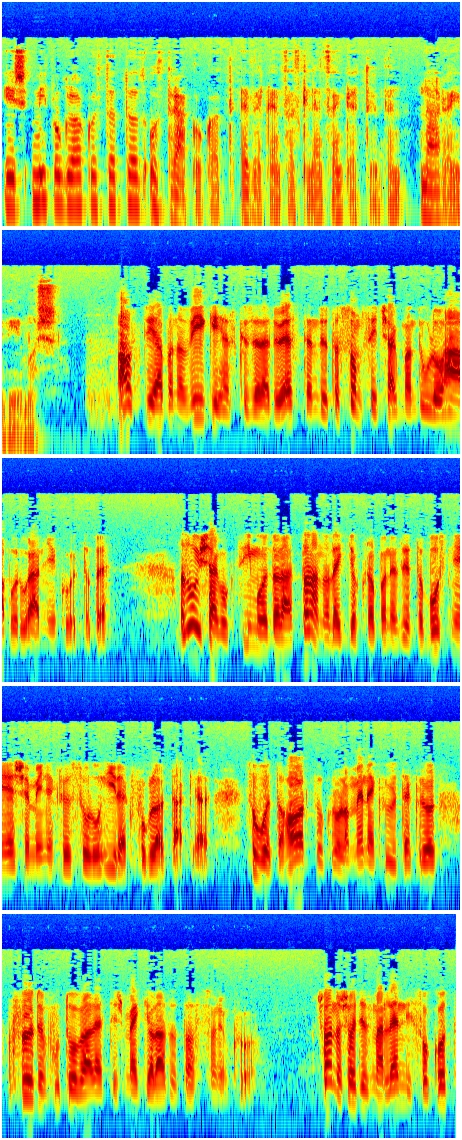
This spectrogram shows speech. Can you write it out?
És mi foglalkoztatta az osztrákokat 1992-ben? Nárai Vilmos. Ausztriában a végéhez közeledő esztendőt a szomszédságban dúló háború árnyékolta be. Az újságok címoldalát talán a leggyakrabban ezért a boszniai eseményekről szóló hírek foglalták el. Szó volt a harcokról, a menekültekről, a földön futóvá lett és meggyalázott asszonyokról. Sajnos, hogy ez már lenni szokott,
